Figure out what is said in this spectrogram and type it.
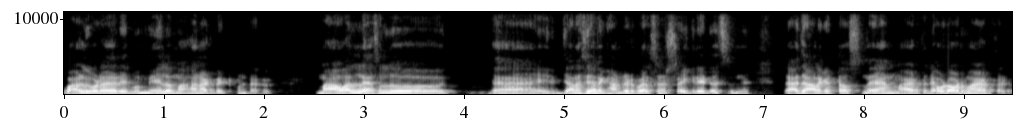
వాళ్ళు కూడా రేపు మేలో మహానాడు పెట్టుకుంటారు. మా వల్లే అసలు జనసేనకి హండ్రెడ్ పర్సెంట్ స్ట్రైక్ రేట్ వస్తుంది. లేదా అలకట్ట వస్తుందా అని మాట్లాడతాడు. ఎవడో మాట్లాడతాడు.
